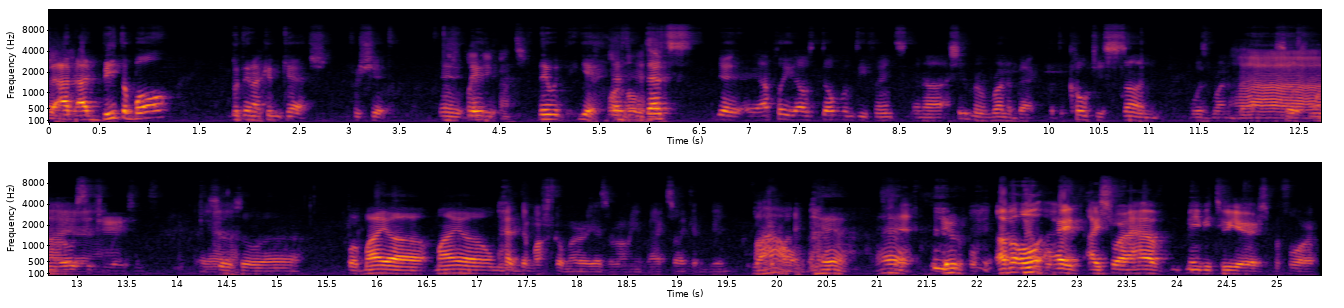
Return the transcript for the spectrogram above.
Uh, I'd, I'd beat the ball, but then I couldn't catch for shit. And Just play they, defense. they would, yeah. That's, that's yeah. I played. I was dope on defense, and uh, I should have been running back, but the coach's son was running back, so it's one of Ah, those yeah. situations. Yeah. So, so, uh, but my, uh, my, um, I had DeMarco Murray as a running back, so I could be. wow, back. yeah, yeah, Shit. beautiful. I'm old, I, I swear I have maybe two years before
